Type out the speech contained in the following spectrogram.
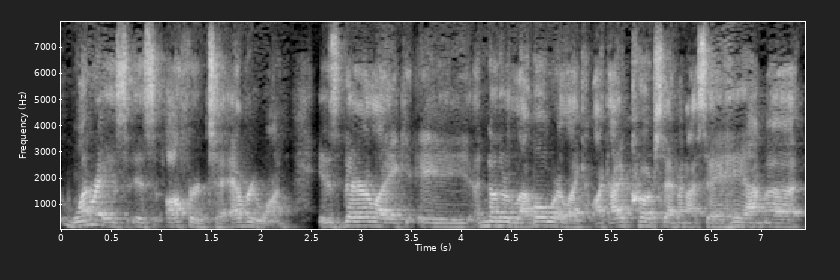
one rate is is offered to everyone? Is there like a another level where like like I approach them and I say, hey, I'm a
